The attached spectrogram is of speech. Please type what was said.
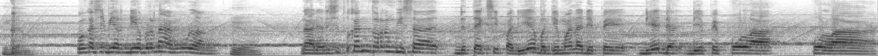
kong kasih biar dia berenang ulang. iya Nah dari situ kan orang bisa deteksi pada dia bagaimana DP dia da- DP pola pola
